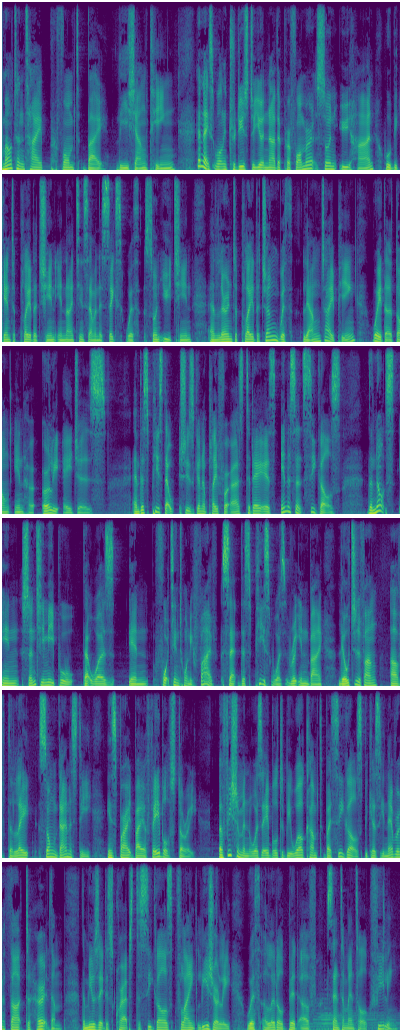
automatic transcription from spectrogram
Mountain Tai performed by Li Xiangting. And next, we'll introduce to you another performer, Sun Yuhan, who began to play the qin in 1976 with Sun Yuqin and learned to play the zheng with Liang Zhaiping, Wei Dedong in her early ages. And this piece that she's going to play for us today is Innocent Seagulls. The notes in Shen Qi Mi Pu that was in 1425 said this piece was written by Liu Zhifang of the late Song dynasty, inspired by a fable story. A fisherman was able to be welcomed by seagulls because he never thought to hurt them. The music describes the seagulls flying leisurely with a little bit of sentimental feeling.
